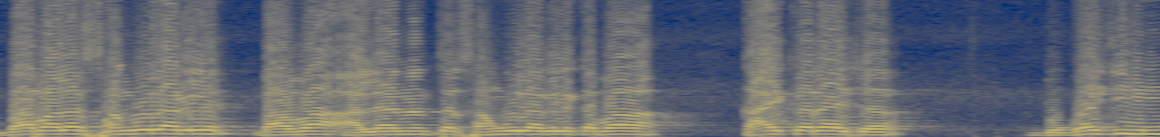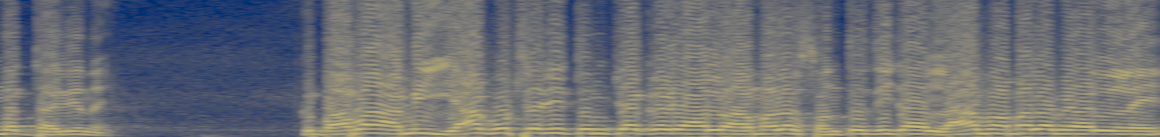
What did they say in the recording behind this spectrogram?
बाबाला सांगू लागले बाबा आल्यानंतर सांगू लागले का बा काय करायचं? दोघांची हिंमत झाली नाही. की बाबा आम्ही या गोष्टीसाठी तुमच्याकडे आलो आम्हाला संततीचा लाभ आम्हाला मिळाला नाही.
